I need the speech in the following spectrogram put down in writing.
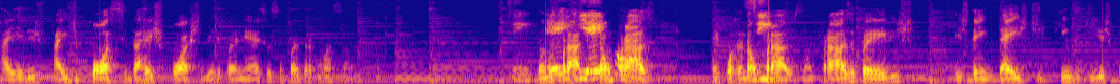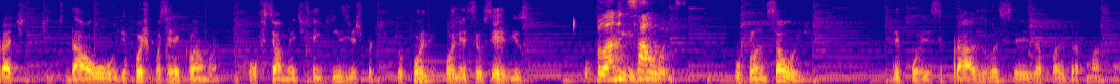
Aí eles, aí de posse da resposta dele para a ANS, você pode dar reclamação. Sim. Dando é, prazo, é, é um prazo. É importante dar um prazo, dar um prazo para eles eles têm 10, 15 dias para te, te, te, dar o. Depois que você reclama oficialmente, eles têm 15 dias para fornecer o serviço. O plano de saúde. O plano de saúde. Depois desse prazo, você já pode ir para a comação.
